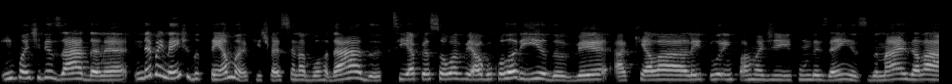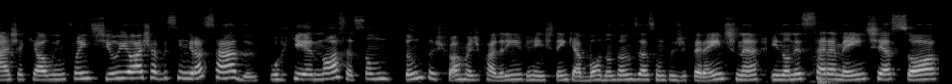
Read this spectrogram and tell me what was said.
infantilizada, né? Independente do tema que estivesse sendo abordado, se a pessoa vê algo colorido, vê aquela leitura em forma de com desenhos e tudo mais, mais, ela acha que é algo infantil e eu achava isso engraçado, porque, nossa, são tantas formas de quadrinho que a gente tem que abordam tantos assuntos diferentes, né? E não necessariamente é só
